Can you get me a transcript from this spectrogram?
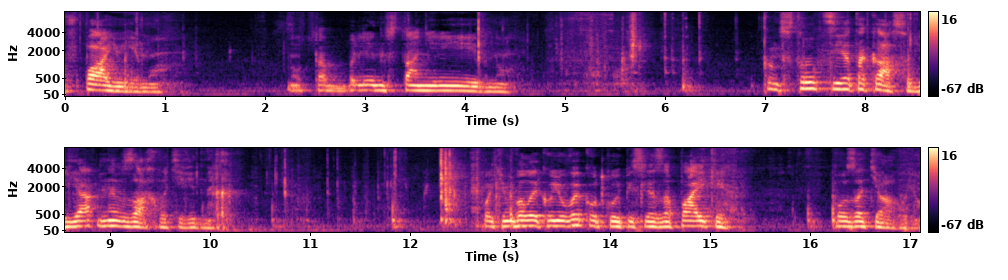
впаюємо. Ну та, блін, стань рівно. Конструкція така собі, я не в захваті від них. Потім великою викруткою після запайки позатягую.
